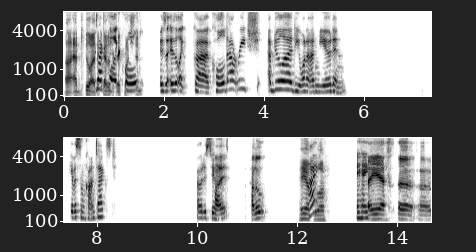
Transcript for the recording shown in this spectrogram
Uh, Abdullah, I Is think that that is a like great question. cold? Is it, is it like uh, cold outreach, Abdullah? Do you want to unmute and give us some context? I would assume. Hi. Hello. Hey, Hi. Abdullah. Hey, hey. Uh, yes. Uh, uh,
